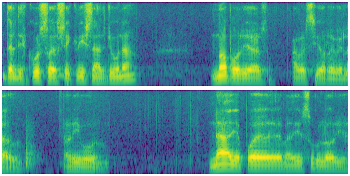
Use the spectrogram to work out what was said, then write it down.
del discurso de Sri Krishna Arjuna no podría haber sido revelado. Haribol. Nadie puede medir su gloria.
